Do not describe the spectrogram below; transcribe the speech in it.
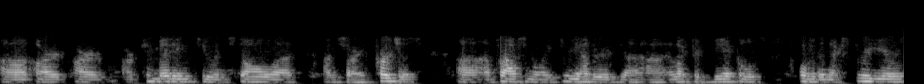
are, are, are committing to install, I'm sorry, purchase approximately 300 electric vehicles over the next three years.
